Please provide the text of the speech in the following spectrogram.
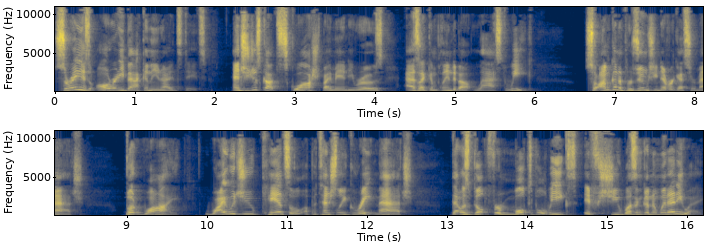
Sarray is already back in the United States, and she just got squashed by Mandy Rose, as I complained about last week. So I'm going to presume she never gets her match. But why? Why would you cancel a potentially great match that was built for multiple weeks if she wasn't going to win anyway?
